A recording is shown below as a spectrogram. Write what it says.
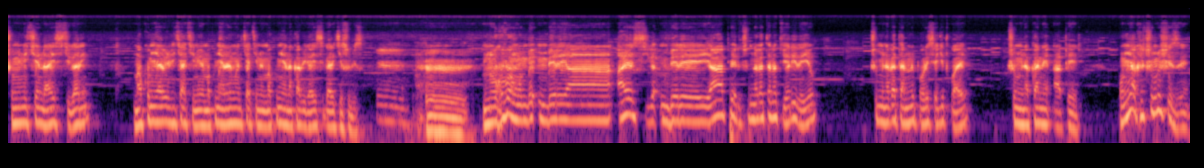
cumi n'icyenda ayisi kigali makumyabiri nticyakiniwe makumyabiri na rimwe nticyakiniwe makumyabiri na kabiri ayisi kigali kisubiza ni ukuvuga ngo mbe- mbere ya Kigali- mbere ya aperi cumi na gatandatu yarireyo cumi na gatanu ni polisi yagitwaye cumi na kane aperi mu myaka icumi ishize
